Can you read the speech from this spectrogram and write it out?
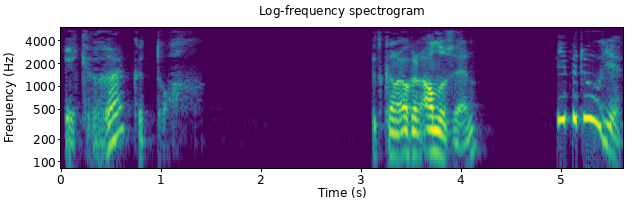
Ik ruik het toch. Het kan ook een ander zijn. Wie bedoel je?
